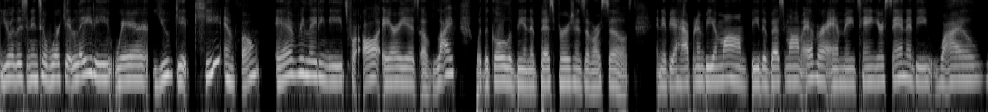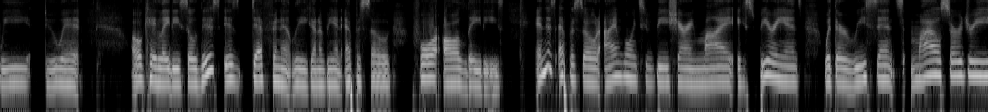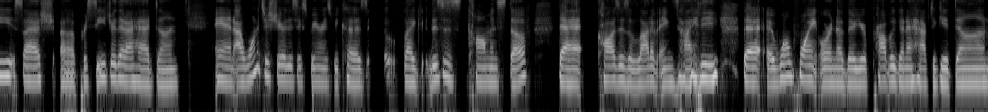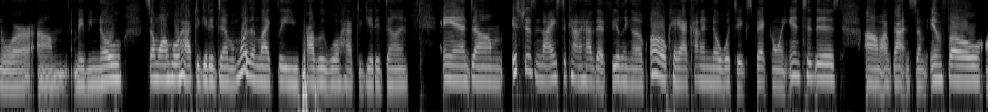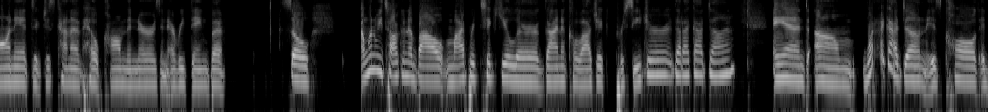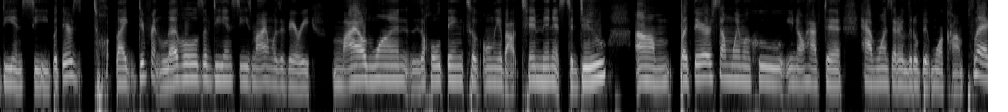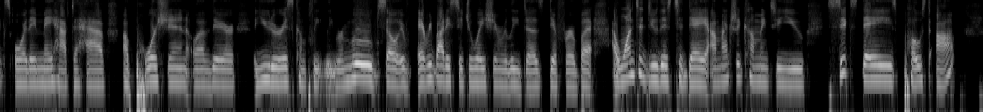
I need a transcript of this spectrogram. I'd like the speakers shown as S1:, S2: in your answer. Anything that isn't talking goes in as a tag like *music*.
S1: You're listening to Work It Lady, where you get key info every lady needs for all areas of life with the goal of being the best versions of ourselves. And if you happen to be a mom, be the best mom ever and maintain your sanity while we do it. Okay, ladies. So this is definitely going to be an episode for all ladies. In this episode, I'm going to be sharing my experience with a recent mild surgery slash uh, procedure that I had done. And I wanted to share this experience because, like, this is common stuff that causes a lot of anxiety *laughs* that at one point or another you're probably going to have to get done or um, maybe know someone who will have to get it done but more than likely you probably will have to get it done. And um, it's just nice to kind of have that feeling of oh okay i kind of know what to expect going into this. Um, i've gotten some info on it to just kind of help calm the nerves and everything. But so I'm going to be talking about my particular gynecologic procedure that I got done. And um, what I got done is called a D&C, but there's t- like different levels of D&Cs. Mine was a very mild one. The whole thing took only about 10 minutes to do. Um, but there are some women who, you know, have to have ones that are a little bit more complex, or they may have to have a portion of their uterus completely removed. So everybody's situation really does differ. But I want to do this today. I'm actually coming to you six days post op.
